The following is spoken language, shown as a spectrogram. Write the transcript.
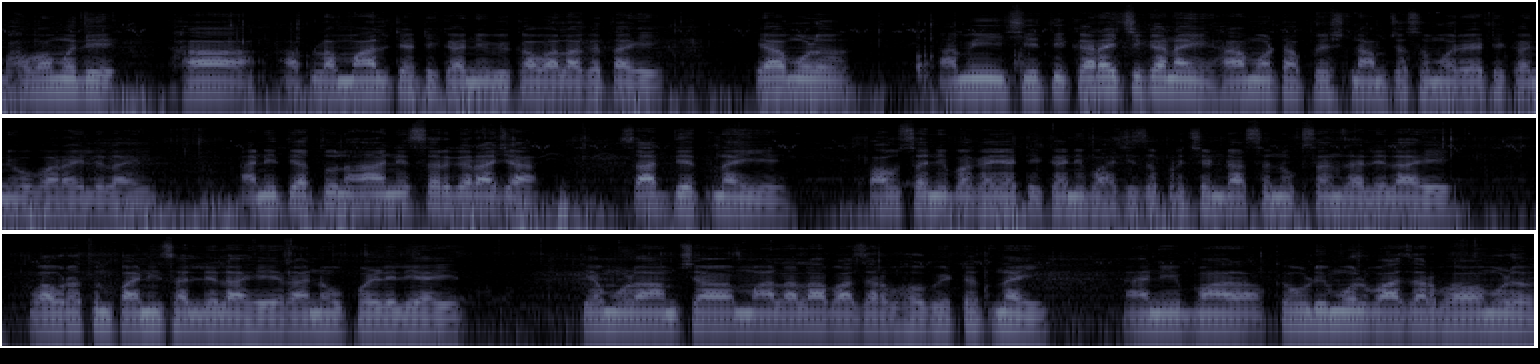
भावामध्ये हा आपला माल त्या ठिकाणी विकावा लागत आहे. त्यामुळं आम्ही शेती करायची का नाही हा मोठा प्रश्न आमच्यासमोर या ठिकाणी उभा राहिलेला आहे. आणि त्यातून हा निसर्ग राजा साथ देत नाही आहे पावसाने बघा या ठिकाणी भाजीचं प्रचंड असं नुकसान झालेलं आहे. वावरातून पाणी चाललेलं आहे रानं उपळलेली आहेत. त्यामुळं आमच्या मालाला बाजारभाव भेटत नाही. आणि मा कवडीमोल बाजारभावामुळं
